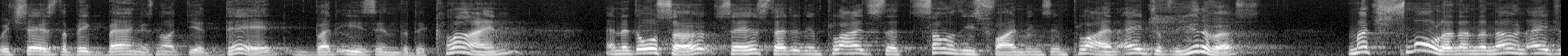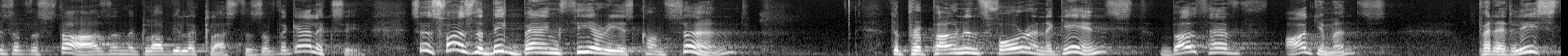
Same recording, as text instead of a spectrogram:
which says the Big Bang is not yet dead, but is in the decline. And it also says that it implies that some of these findings imply an age of the universe much smaller than the known ages of the stars and the globular clusters of the galaxy. So, as far as the Big Bang theory is concerned, the proponents for and against both have arguments, but at least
